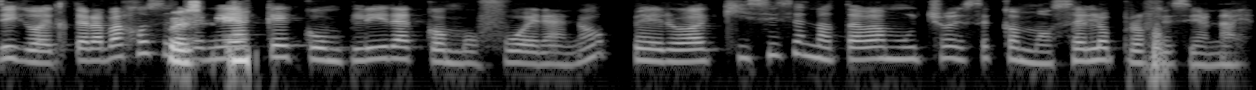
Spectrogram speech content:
Digo, el trabajo se pues tenía que cumplir a como fuera, ¿no? Pero aquí sí se notaba mucho ese como celo profesional.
